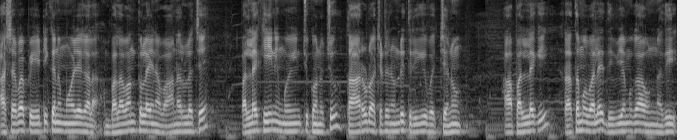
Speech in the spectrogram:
ఆ శవ పేటికను మోయగల బలవంతులైన వానరులచే పల్లకీని మోయించుకొనుచు తారుడు అచటి నుండి తిరిగి వచ్చెను. ఆ పల్లకి రథము వలె దివ్యముగా ఉన్నది.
